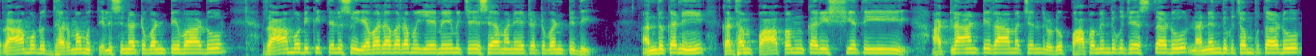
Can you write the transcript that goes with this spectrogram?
రాముడు ధర్మము తెలిసినటువంటి వాడు. రాముడికి తెలుసు ఎవరెవరము ఏమేమి చేశామనేటటువంటిది. అందుకని కథం పాపం కరిష్యతి. అట్లాంటి రామచంద్రుడు పాపం ఎందుకు చేస్తాడు? నన్నెందుకు చంపుతాడు?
